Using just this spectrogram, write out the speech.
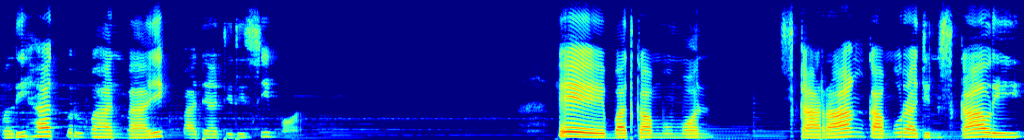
melihat perubahan baik pada diri Simon. Hebat kamu, Mon. Sekarang kamu rajin sekali.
